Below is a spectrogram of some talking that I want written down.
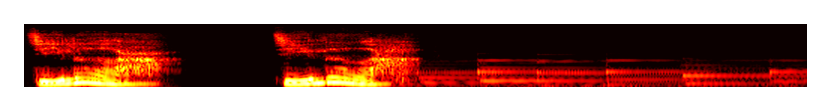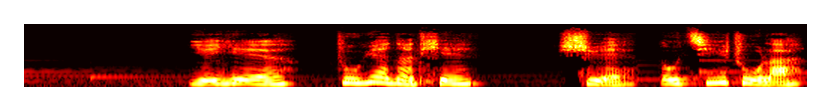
极乐啊，极乐啊！”爷爷住院那天，雪都积住了，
